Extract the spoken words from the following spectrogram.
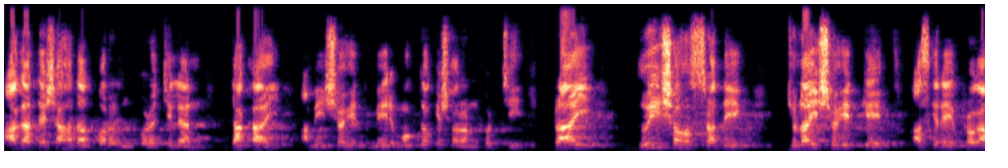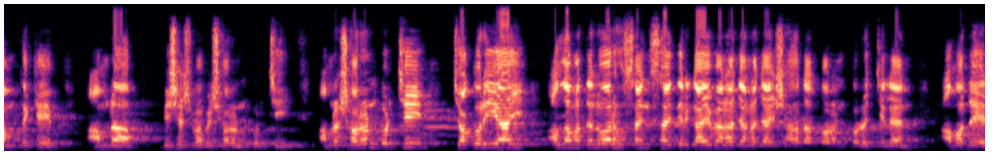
আঘাতে শাহাদাত বরণ করেছিলেন ঢাকায়। আমি শহীদ মীর মুক্তকে স্মরণ করছি। প্রায় দুই সহস্রাধিক জুলাই শহীদকে আজকের এই প্রোগ্রাম থেকে আমরা বিশেষভাবে স্মরণ করছি। আমরা স্মরণ করছি চকরিয়ায় আল্লামা দেলোয়ার হুসাইন সাইদের গায়েবানা জানা যায় শাহাদাত বরণ করেছিলেন আমাদের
